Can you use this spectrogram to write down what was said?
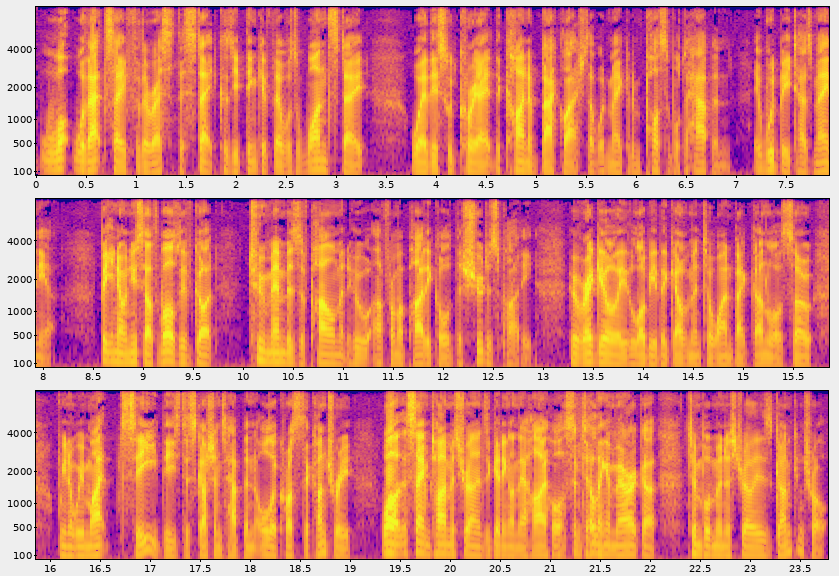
what will that say for the rest of the state? Because you'd think if there was one state where this would create the kind of backlash that would make it impossible to happen, it would be Tasmania. But you know, in New South Wales, we've got two members of parliament who are from a party called the Shooters Party, who regularly lobby the government to wind back gun laws. So, you know, we might see these discussions happen all across the country, while at the same time Australians are getting on their high horse and telling America to implement Australia's gun control.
